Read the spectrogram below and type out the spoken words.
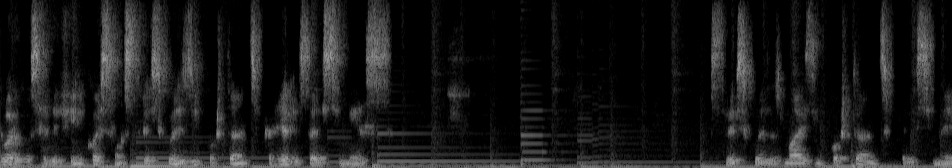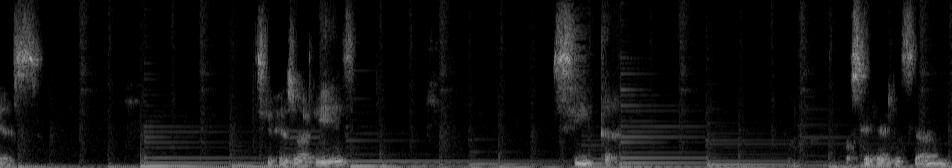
Agora você define quais são as três coisas importantes para realizar esse mês. As três coisas mais importantes para esse mês. Se visualize, sinta você realizando.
